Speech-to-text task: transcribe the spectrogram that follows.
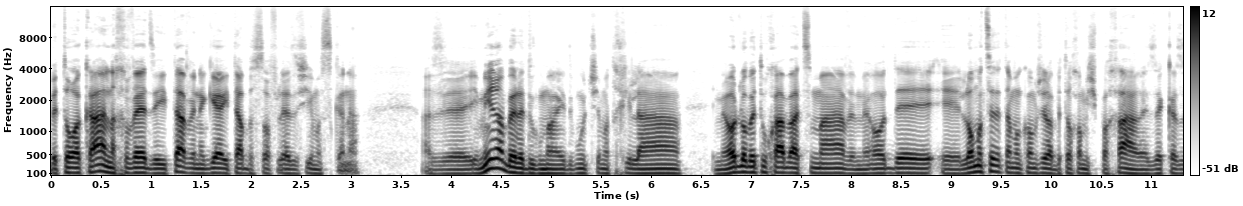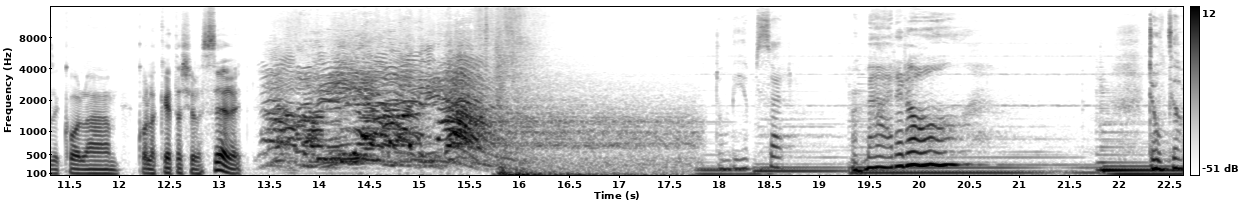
בתור הקהל נחווה את זה איתה ונגיע איתה בסוף לאיזושהי מסקנה. אז uh, עם מירבל לדוגמה היא דמות שמתחילה, מאוד לא בטוחה בעצמה ומאוד uh, uh, לא מוצאת את המקום שלה בתוך המשפחה, הרי זה כזה כל, ה, כל הקטע של הסרט. Don't feel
